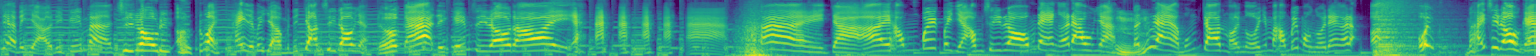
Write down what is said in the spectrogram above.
Thế là bây giờ đi kiếm uh, siro đi. Ừ đúng rồi. Hay là bây giờ mình đi cho anh siro nha. Được á đi kiếm siro thôi. Ai, trời ơi không biết bây giờ ông siro ông đang ở đâu nha. Ừ. tính ra là muốn cho mọi người nhưng mà không biết mọi người đang ở đâu. Ờ, ui mà thấy siro kìa.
